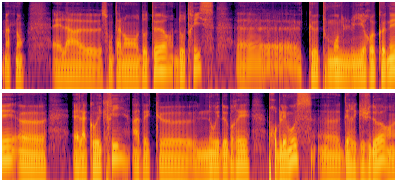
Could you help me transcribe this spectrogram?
maintenant. Elle a euh, son talent d'auteur, d'autrice, euh, que tout le monde lui reconnaît. Elle a coécrit avec Noé Debré Problemos d'Éric Judor.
